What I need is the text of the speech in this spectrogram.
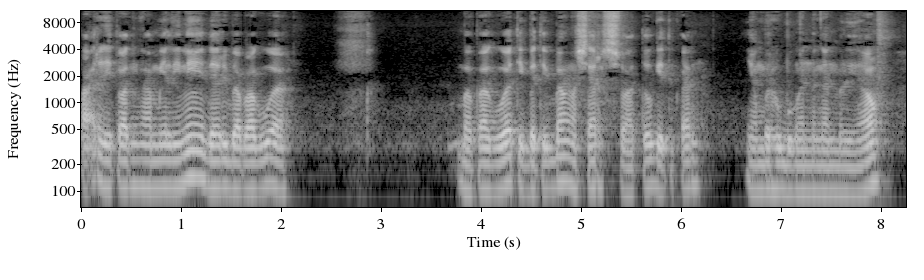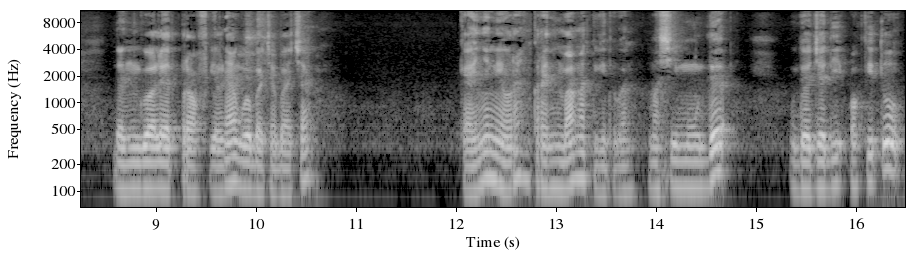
Pak Ridwan Kamil ini dari bapak gue bapak gue tiba-tiba nge-share sesuatu gitu kan yang berhubungan dengan beliau dan gue lihat profilnya gue baca-baca kayaknya nih orang keren banget gitu kan. Masih muda udah jadi waktu itu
